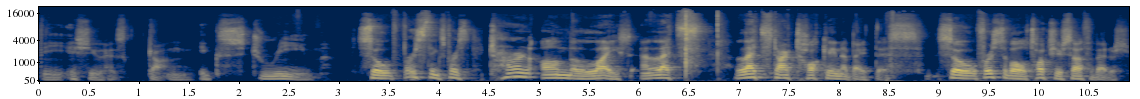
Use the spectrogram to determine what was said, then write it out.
the issue has gotten extreme. So first things first, turn on the light and let's let's start talking about this. So first of all, talk to yourself about it.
